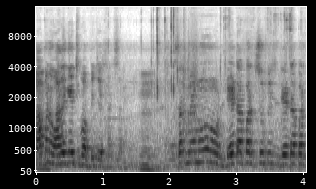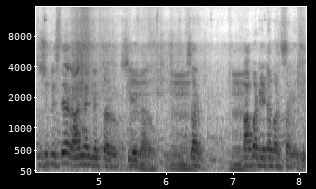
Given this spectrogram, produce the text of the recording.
పాపని వాళ్ళకే ఇచ్చి పంపించేసాను సార్. సార్ మేము డేట్ ఆఫ్ బర్త్ చూపించి డేట్ ఆఫ్ బర్త్ చూపిస్తే రాంగ్ అని చెప్తారు సిఐ గారు. సార్. పాప డేట్ ఆఫ్ బర్త్ సార్ ఇది.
